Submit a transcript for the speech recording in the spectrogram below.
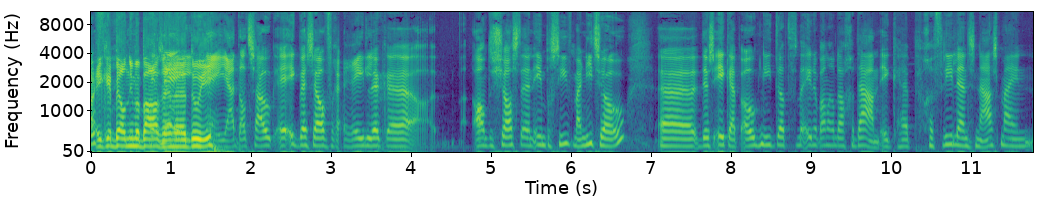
Ah, ik bel nu mijn baas en eh, doei. Nee, ja, dat zou ik... eh, Ik ben zelf re- redelijk eh, enthousiast en impulsief, maar niet zo. Dus ik heb ook niet dat van de een op de andere dag gedaan. Ik heb gefreelanced naast mijn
